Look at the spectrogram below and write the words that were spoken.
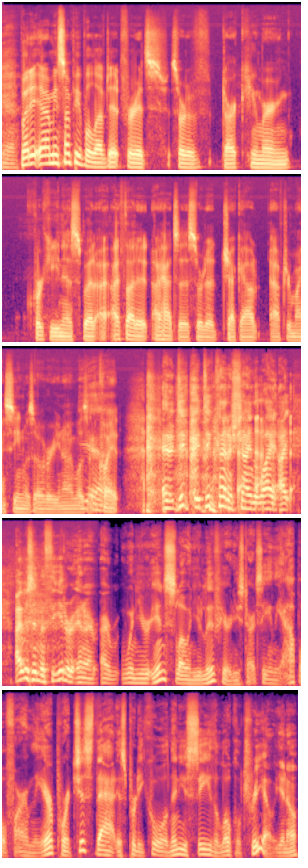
yeah. but it, I mean, some people loved it for its sort of dark humor and quirkiness. But I, I thought it. I had to sort of check out after my scene was over. You know, I wasn't Yeah. quite. and it did it did kind of shine the light. I I was in the theater, and I, I when you're in SLO and you live here, and you start seeing the apple farm, the airport, just that is pretty cool. And then you see the local trio. You know,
